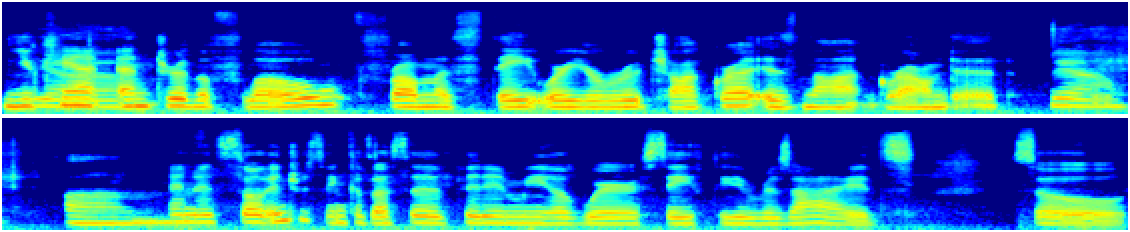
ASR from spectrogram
You Yeah. can't enter the flow from a state where your root chakra is not grounded. Yeah. Um, And it's so interesting because that's the epitome of where safety resides. So,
